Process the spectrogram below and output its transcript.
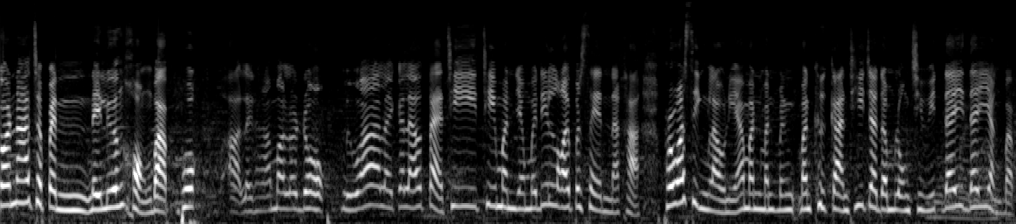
ก็น่าจะเป็นในเรื่องของแบบพวกอะไรนะคะมรดกหรือว่าอะไรก็แล้วแต่ที่ที่มันยังไม่ได้ร้อยเปอร์เซ็นต์นะคะเพราะว่าสิ่งเหล่านี้มันมันมันมันคือการที่จะดำรงชีวิตได้ได้อย่างแบบ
